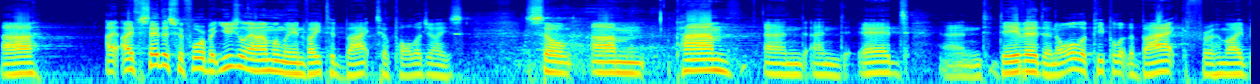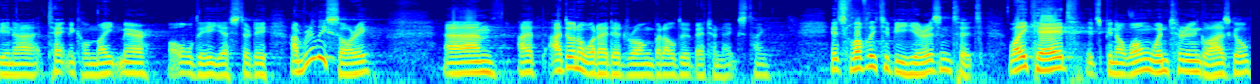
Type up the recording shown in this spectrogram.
Uh, I, have said this before, but usually I'm only invited back to apologize. So, um, Pam and, and Ed and David and all the people at the back for whom I've been a technical nightmare all day yesterday, I'm really sorry. Um, I, I don't know what I did wrong, but I'll do it better next time. It's lovely to be here, isn't it? Like Ed, it's been a long winter in Glasgow.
